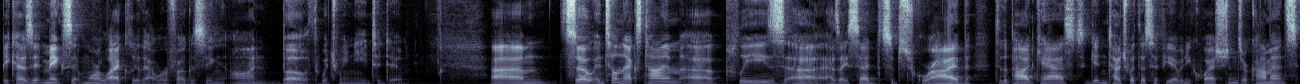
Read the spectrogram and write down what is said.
because it makes it more likely that we're focusing on both which we need to do Um, so until next time, uh, please, uh, as I said, subscribe to the podcast. Get in touch with us if you have any questions or comments.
